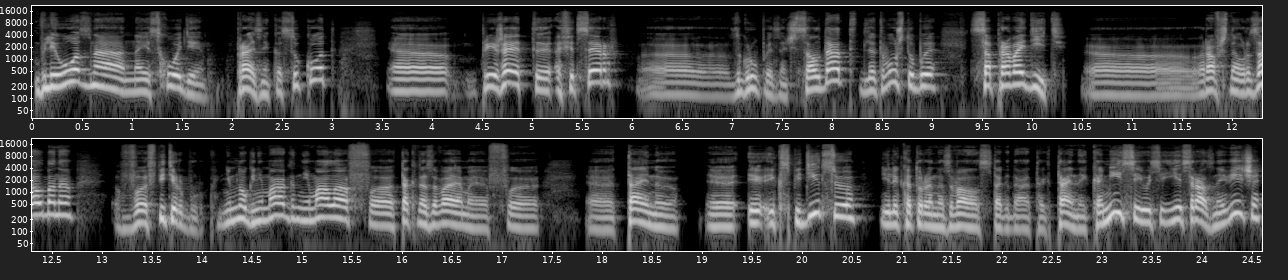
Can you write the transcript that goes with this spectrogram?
в Лиозно на исходе праздника Суккот э, приезжает офицер с группой, значит, солдат для того, чтобы сопроводить Равшнаур Залмана – в, в Петербург. Ни много ни, мало, ни мало в э, так называемую в э, тайную э, экспедицию, или которая называлась тогда так, тайной комиссией. Есть разные вещи.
